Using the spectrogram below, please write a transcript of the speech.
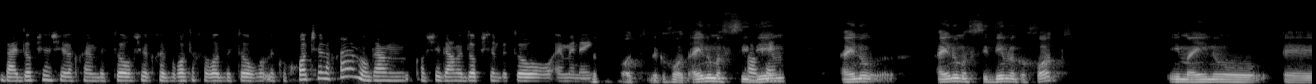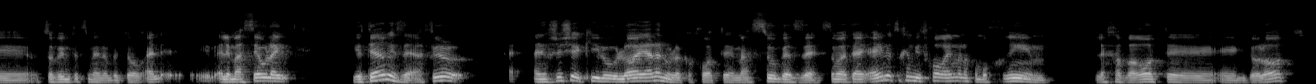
ב adoption שלכם בתור של חברות אחרות בתור לקוחות שלכם, או, גם, או שגם adoption בתור M&A? לקוחות, לקוחות. היינו מפסידים, okay. אוקיי. היינו, היינו מפסידים לקוחות אם היינו אה, צובעים את עצמנו בתור... אל, למעשה אולי יותר מזה, אפילו אני חושב שכאילו לא היה לנו לקוחות אה, מהסוג הזה. זאת אומרת, היינו צריכים לבחור האם אנחנו מוכרים לחברות אה, אה, גדולות, אה,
